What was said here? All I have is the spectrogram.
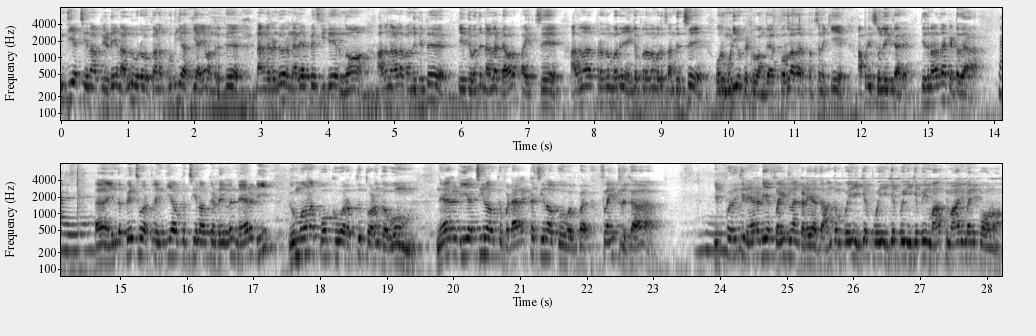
இந்தியா சீனாவுக்கு இடையே நல்லுறவுக்கான புதிய அத்தியாயம் வந்திருக்கு. நாங்க ரெண்டு பேரும் நிறைய பேசிக்கிட்டே இருந்தோம். அதனால வந்துக்கிட்டு இது வந்து நல்லா டெவலப் ஆயிடுச்சு அதனால பிரதமர் எங்க பிரதமர் சந்திச்சு ஒரு முடிவு கட்டுவாங்க பொருளாதார பிரச்சனைக்கு அப்படின்னு சொல்லியிருக்காரு. இதனால தான் கெட்டதா இந்த பேச்சுவார்த்தையில் இந்தியாவுக்கும் சீனாவுக்கும் இடையில நேரடி விமான போக்குவரத்து தொடங்கவும். நேரடியாக சீனாவுக்கு இப்போ டைரெக்டாக சீனாவுக்கு இப்போ ஃப்ளைட் இருக்கா? இப்போதைக்கு நேரடியாக ஃப்ளைட்லாம் கிடையாது. அங்கே போய் இங்கே போய் இங்கே போய் இங்கே போய் மாற்றி மாறி மாறி போகணும்.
